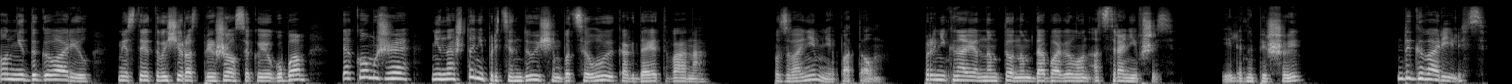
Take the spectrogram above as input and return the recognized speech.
Он не договорил, вместо этого еще раз прижался к ее губам в таком же ни на что не претендующем поцелуе, как до этого она. «Позвони мне потом», — проникновенным тоном добавил он, отстранившись. «Или напиши». Договорились.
